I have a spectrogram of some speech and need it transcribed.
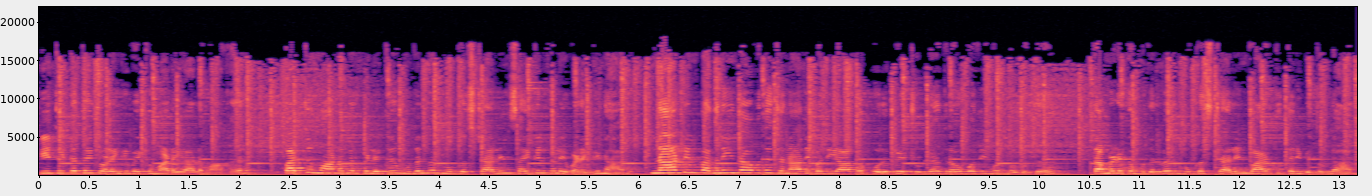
இத்திட்டத்தை தொடங்கி வைக்கும் அடையாளமாக பத்து மாணவர்களுக்கு முதல்வர் மு ஸ்டாலின் சைக்கிள்களை வழங்கினார். நாட்டின் பதினைந்தாவது ஜனாதிபதியாக பொறுப்பேற்றுள்ள திரௌபதி முர்முவுக்கு தமிழக முதல்வர் மு ஸ்டாலின் வாழ்த்து தெரிவித்துள்ளார்.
